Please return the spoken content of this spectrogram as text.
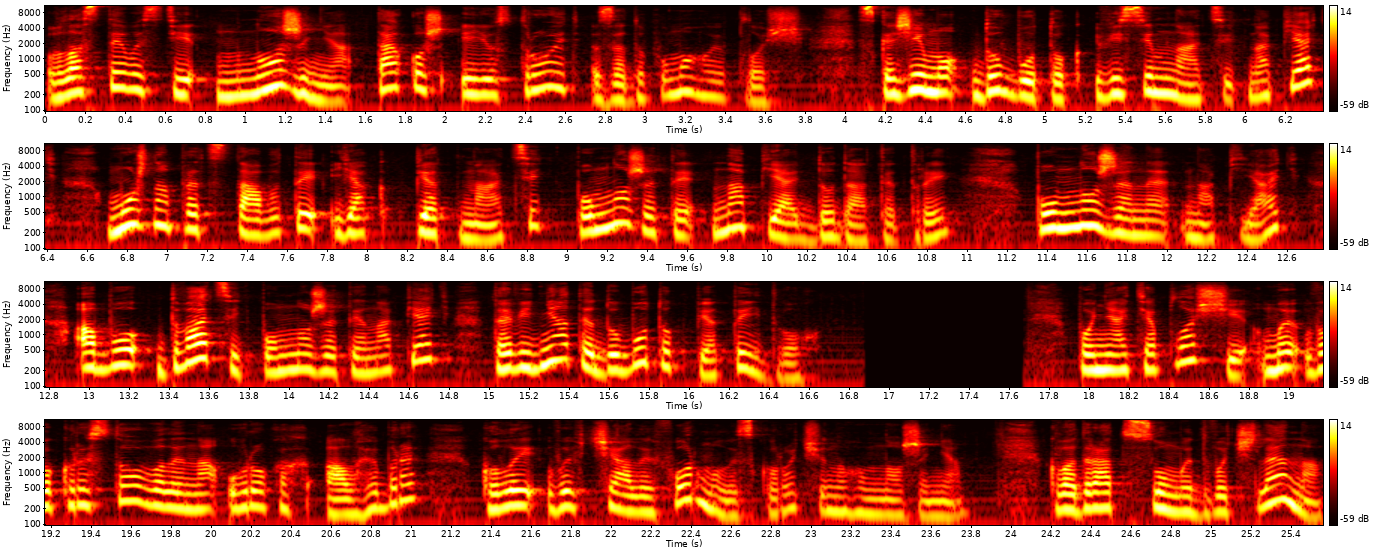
Властивості множення також ілюструють за допомогою площ. Скажімо, добуток 18 на 5 можна представити як 15 помножити на 5 додати 3, помножене на 5, або 20 помножити на 5 та відняти добуток 5 і 2. Поняття площі ми використовували на уроках алгебри, коли вивчали формули скороченого множення. Квадрат суми двочлена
